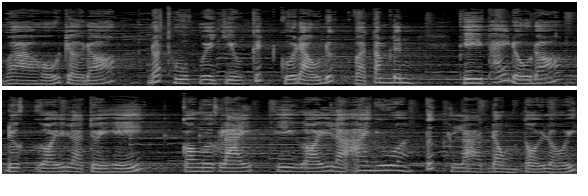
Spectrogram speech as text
và hỗ trợ đó nó thuộc về chiều kích của đạo đức và tâm linh, thì thái độ đó được gọi là tùy hỷ còn ngược lại thì gọi là a vua, tức là đồng tội lỗi.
